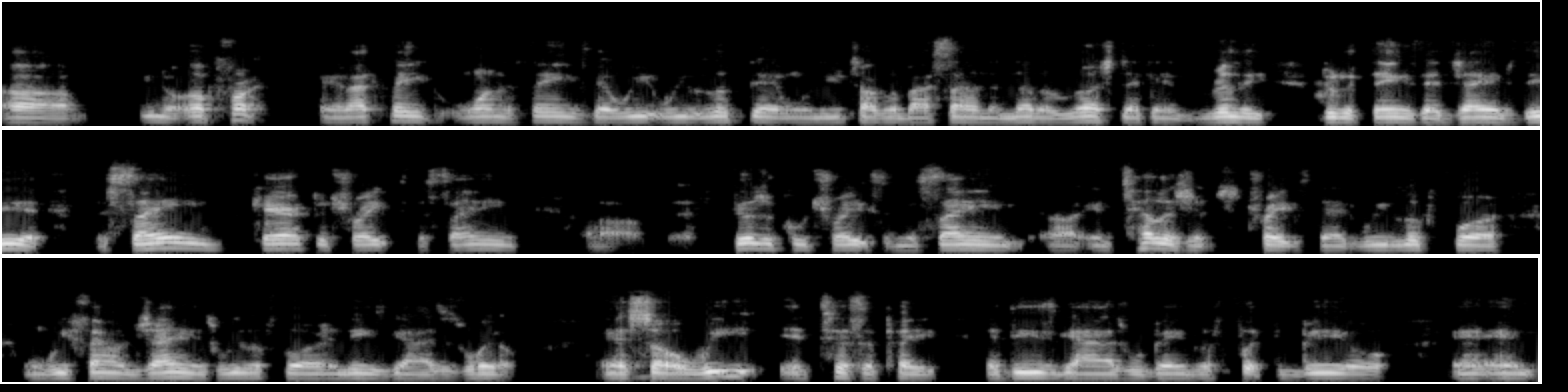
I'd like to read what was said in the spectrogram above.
uh, you know, up front. And I think one of the things that we we looked at when you're talking about signing another rush that can really do the things that James did, the same character traits, the same uh, physical traits, and the same uh, intelligence traits that we looked for when we found James, we look for in these guys as well. And so we anticipate that these guys will be able to foot the bill. And,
